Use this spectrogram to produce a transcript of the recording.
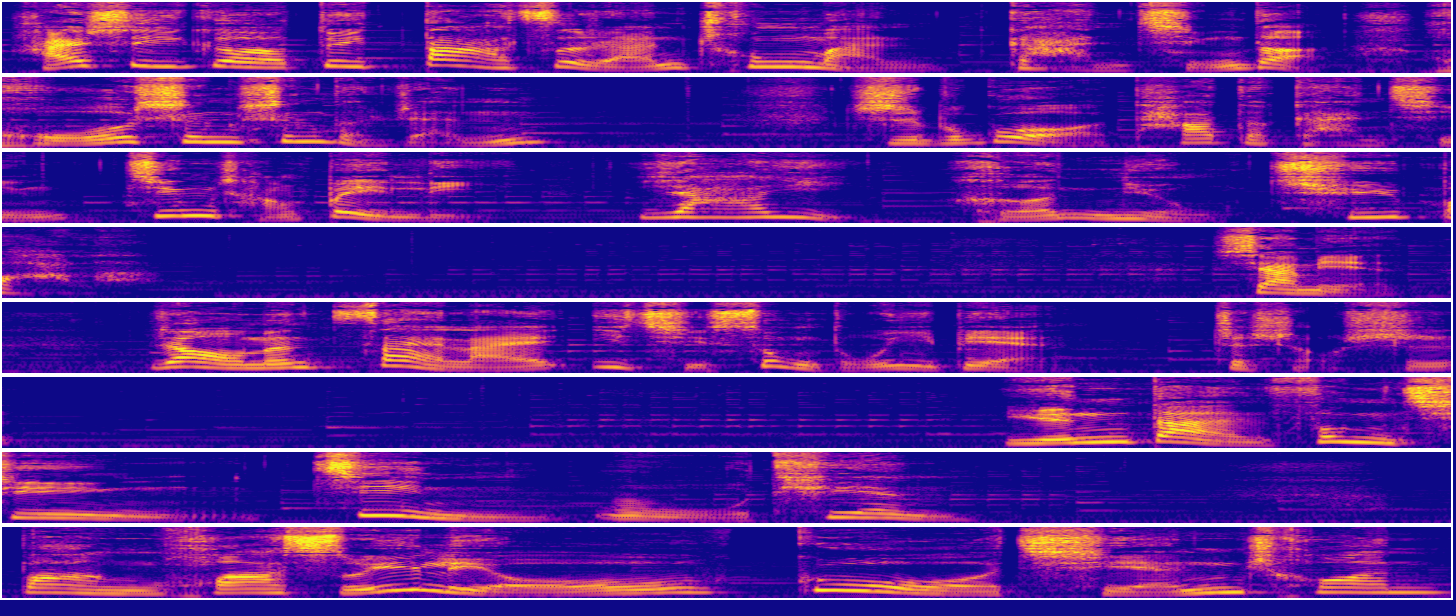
还是一个对大自然充满感情的活生生的人，只不过他的感情经常被理压抑和扭曲罢了。下面，让我们再来一起诵读一遍这首诗：云淡风轻近五天，傍花随柳过前川。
